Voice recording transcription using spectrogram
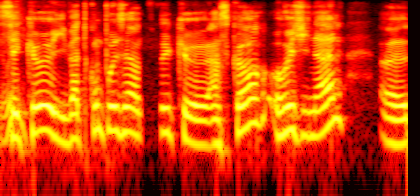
C'est que il va te composer un truc, euh, un score original. Euh,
